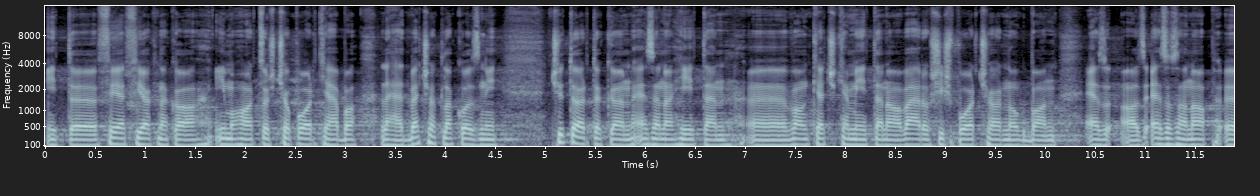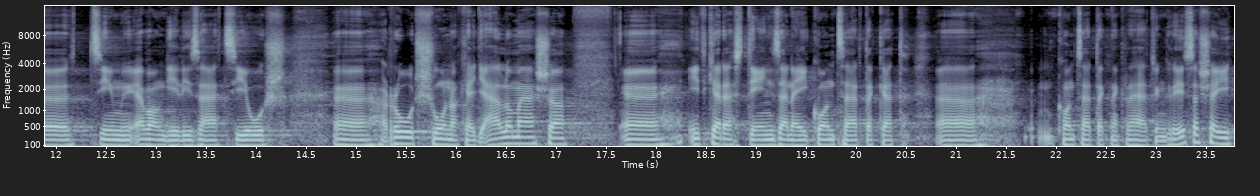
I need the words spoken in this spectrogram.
itt férfiaknak a imaharcos csoportjába lehet becsatlakozni. Csütörtökön ezen a héten van Kecskeméten a Városi Sportcsarnokban ez az, ez az a nap című evangelizációs ö, roadshow-nak egy állomása. Itt keresztény zenei koncerteket, koncerteknek lehetünk részesei.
